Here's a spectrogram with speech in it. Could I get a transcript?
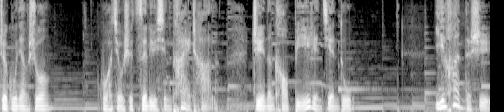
这姑娘说：“我就是自律性太差了，只能靠别人监督。遗憾的是，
